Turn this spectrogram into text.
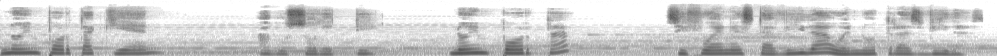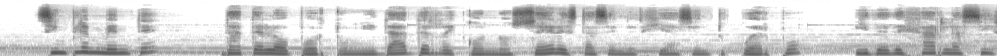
No importa quién abusó de ti, no importa si fue en esta vida o en otras vidas. Simplemente date la oportunidad de reconocer estas energías en tu cuerpo y de dejarlas ir.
